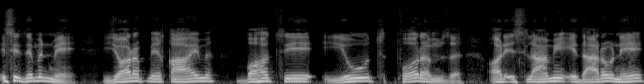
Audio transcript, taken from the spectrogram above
इसी जिमन में यूरोप में कायम बहुत से यूथ फोरम्स और इस्लामी इदारों ने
